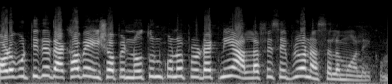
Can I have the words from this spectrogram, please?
পরবর্তীতে দেখা হবে এই শপের নতুন কোনো প্রোডাক্ট নিয়ে। আল্লাহ হাফেজ এভরিওয়ান আসসালামু আলাইকুম।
